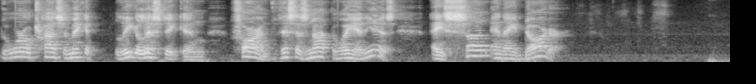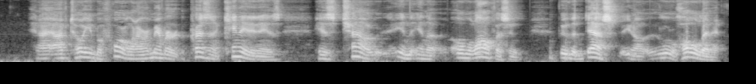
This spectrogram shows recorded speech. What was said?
the world tries to make it legalistic and foreign. This is not the way it is. A son and a daughter. And I, have told you before when I remember the President Kennedy and his his child in the, in the Oval Office and through the desk, you know, a little hole in it.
